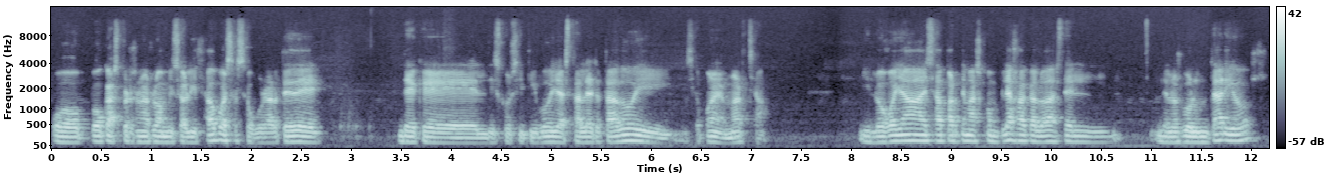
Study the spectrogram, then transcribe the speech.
pocas personas lo han visualizado, pues asegurarte de, que el dispositivo ya está alertado y se pone en marcha. Y luego ya esa parte más compleja que hablabas del, de los voluntarios,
